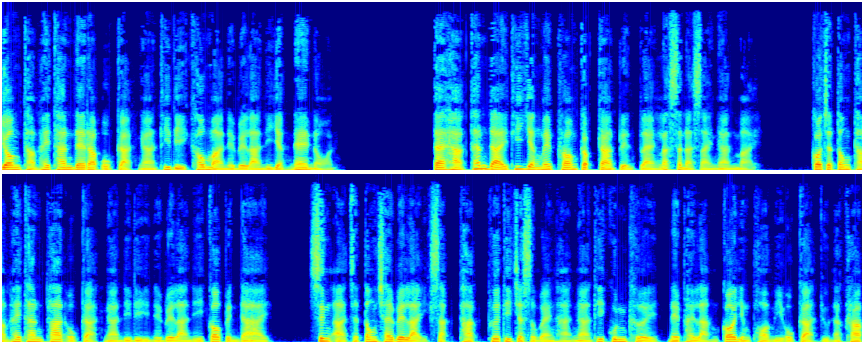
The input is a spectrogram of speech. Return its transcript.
ย่อมทำให้ท่านได้รับโอกาสงานที่ดีเข้ามาในเวลานี้อย่างแน่นอน แต่หากท่านใดที่ยังไม่พร้อมกับการเปลี่ยนแปลงลักษณะสายงานใหม่ ก็จะต้องทำให้ท่านพลาดโอกาสงานดีๆ ในเวลานี้ก็เป็นได้ ซึ่งอาจจะต้องใช้เวลาอีกสักพักเพื่อที่จะแสวงหางานที่คุ้นเคย ในภายหลังก็ยังพอมีโอกาสอยู่นะครับ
